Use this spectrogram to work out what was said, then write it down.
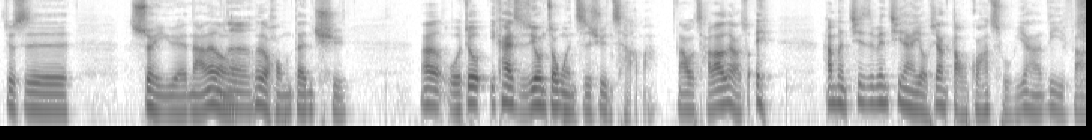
就是水源啊那种、嗯、那种红灯区，那我就一开始就用中文资讯查嘛，然后我查到就想说哎、欸，他们其实这边竟然有像倒瓜厨一样的地方，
